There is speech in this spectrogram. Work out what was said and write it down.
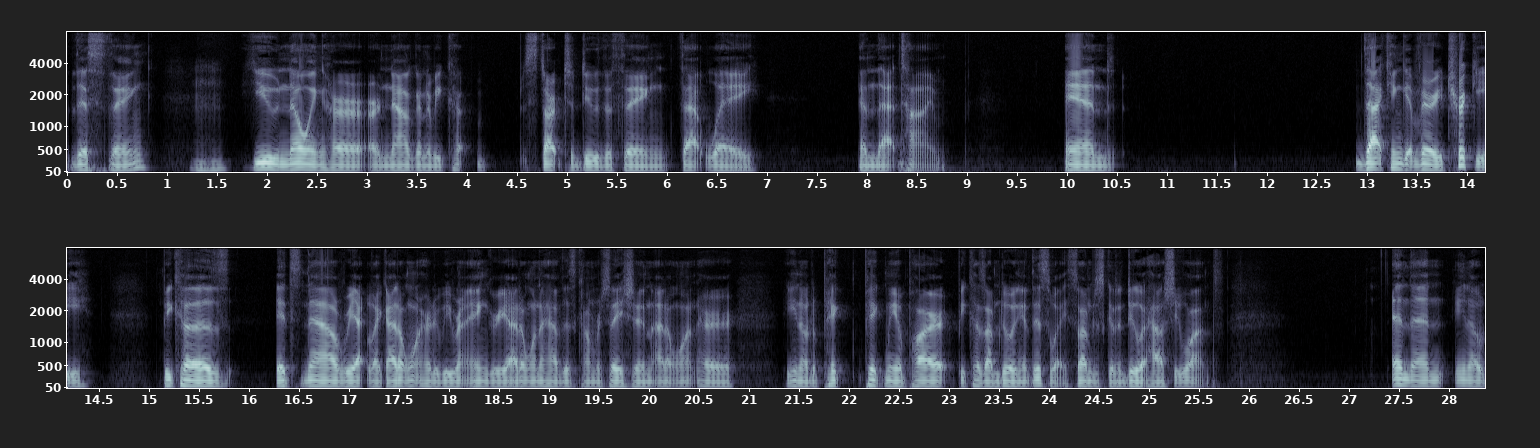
this thing, mm-hmm. you knowing her are now going to be start to do the thing that way and that time. And that can get very tricky because it's now react like I don't want her to be angry. I don't want to have this conversation. I don't want her, you know, to pick pick me apart because I'm doing it this way. So I'm just going to do it how she wants. And then, you know,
